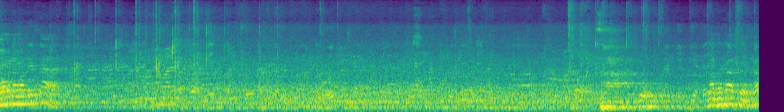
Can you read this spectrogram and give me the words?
ออกรางวัลได้แต้มเราเป็นท่าเสร็จครับ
